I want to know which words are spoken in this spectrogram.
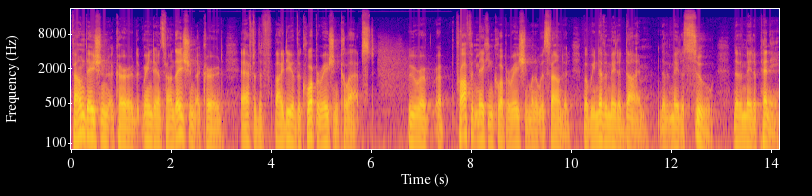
Foundation occurred, Rain Dance Foundation occurred after the idea of the corporation collapsed. We were a, a profit making corporation when it was founded, but we never made a dime, never made a sou, never made a penny.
